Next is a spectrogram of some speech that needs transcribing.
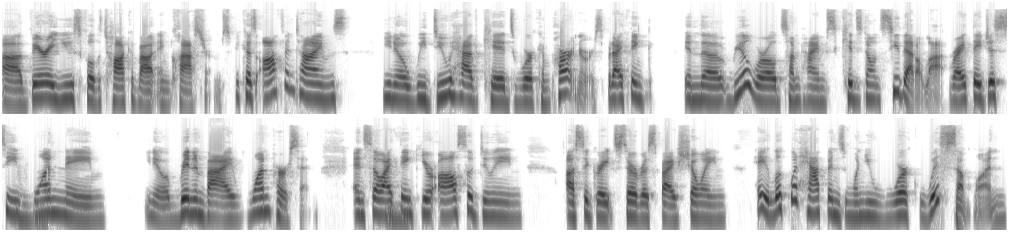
uh, very useful to talk about in classrooms because oftentimes, you know, we do have kids work in partners, but I think in the real world, sometimes kids don't see that a lot, right? They just see mm-hmm. one name, you know, written by one person. And so mm-hmm. I think you're also doing us a great service by showing hey, look what happens when you work with someone.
